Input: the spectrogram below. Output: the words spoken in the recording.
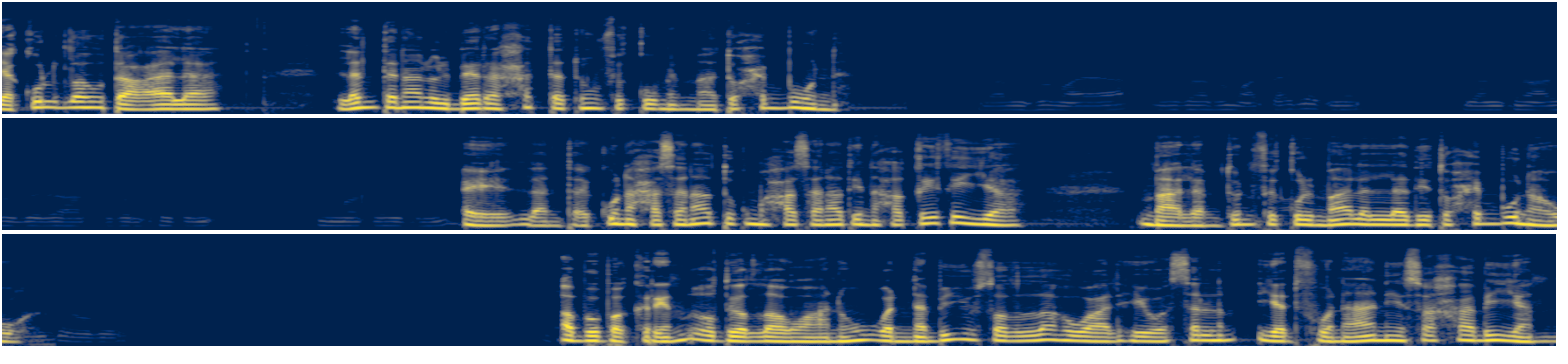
يقول الله تعالى لن تنالوا البر حتى تنفقوا مما تحبون. أي لن تكون حسناتكم حسنات حقيقية ما لم تنفقوا المال الذي تحبونه. أبو بكر رضي الله عنه والنبي صلى الله عليه وسلم يدفنان صحابيا.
